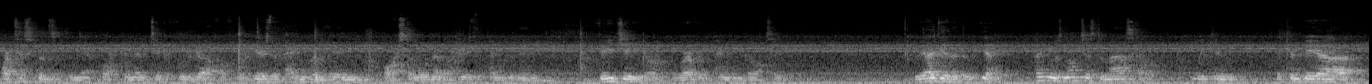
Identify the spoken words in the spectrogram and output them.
participants of the network and they would take a photograph of, well, here's the penguin in Barcelona or here's the penguin in Fiji or wherever the penguin got to. The idea that, yeah, penguin is not just a mascot. We can, it can be a,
